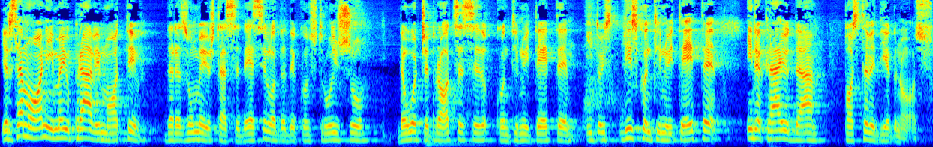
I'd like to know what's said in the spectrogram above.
jer samo oni imaju pravi motiv da razumeju šta se desilo, da dekonstruišu, da uoče procese, kontinuitete i diskontinuitete i na kraju da postave diagnozu.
